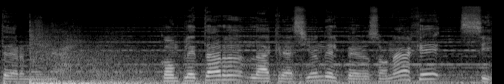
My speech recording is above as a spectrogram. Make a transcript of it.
terminar. Completar la creación del personaje, sí.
